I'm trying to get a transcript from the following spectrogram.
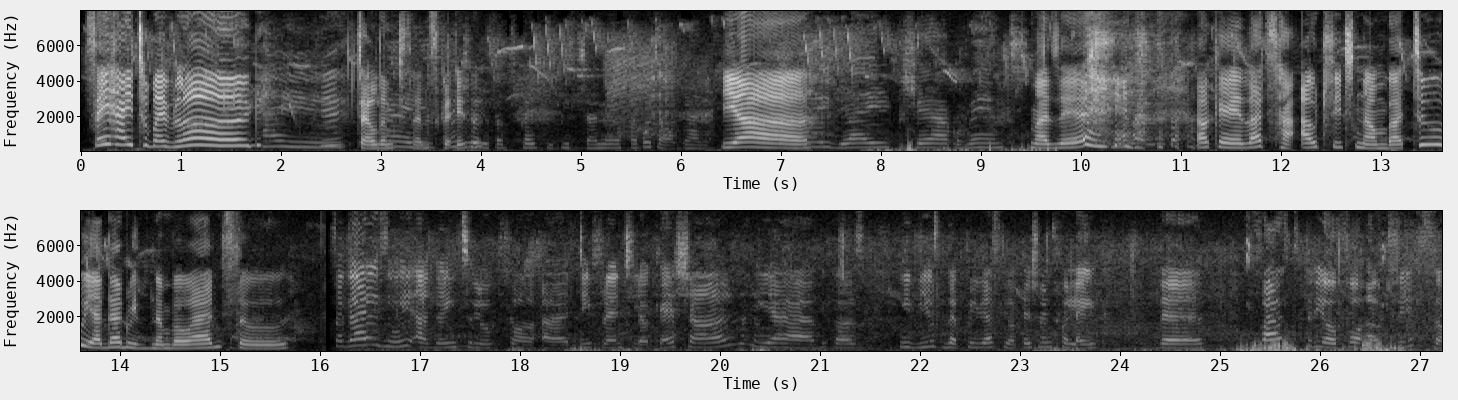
Say hi to my vlog. Hi. Tell them to subscribe. Make sure you subscribe to this channel. Support our girl. Yeah. Like, share, comment. Maze. okay, that's her outfit number two. We are done with number one. So, so guys, we are going to look for a different location. Yeah, because we've used the previous location for like the first three or four outfits. So,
